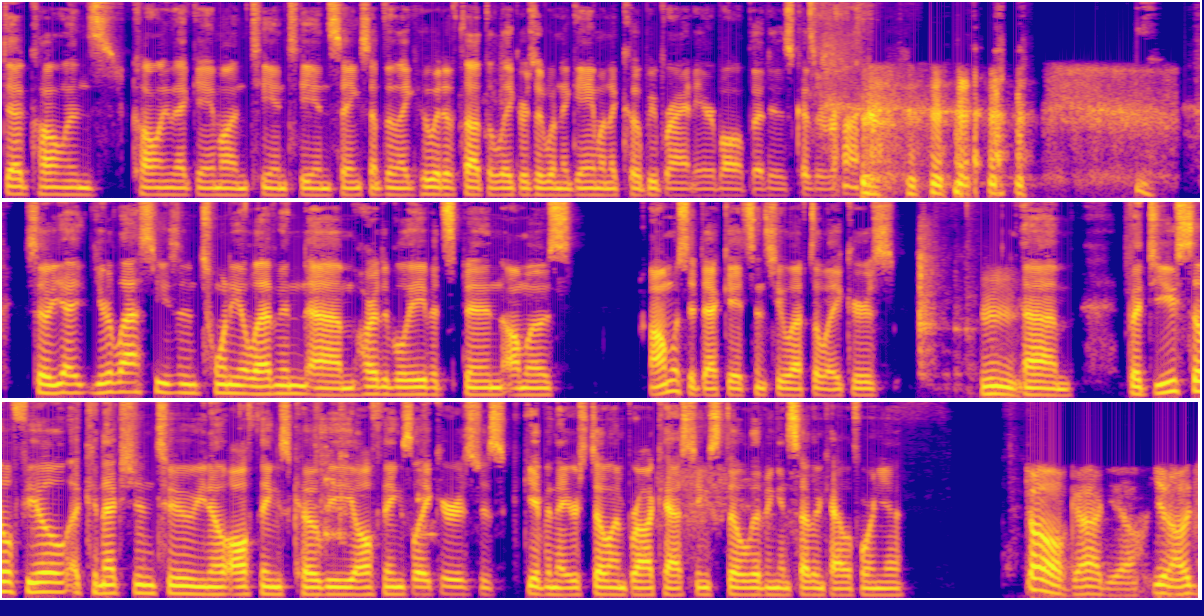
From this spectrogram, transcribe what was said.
Doug Collins calling that game on TNT and saying something like, "Who would have thought the Lakers would win a game on a Kobe Bryant airball?" But it was because of Ron. so yeah, your last season, 2011. Um, hard to believe it's been almost almost a decade since you left the Lakers. Mm. Um, but do you still feel a connection to you know all things Kobe, all things Lakers? Just given that you're still in broadcasting, still living in Southern California. Oh God, yeah. You know, it's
